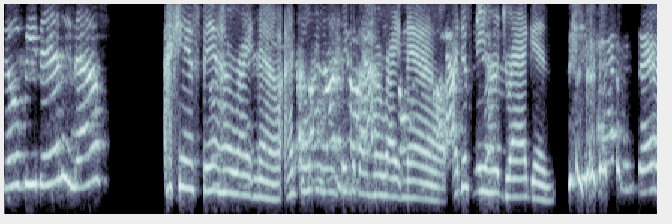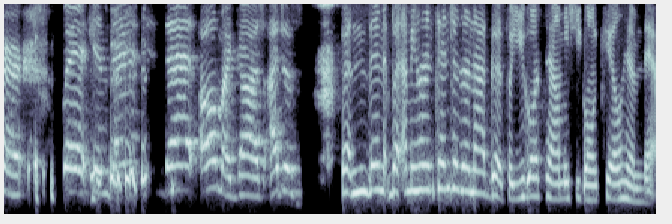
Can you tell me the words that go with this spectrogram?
Still be Dany now. I can't stand oh, her right now. I don't even right. think about her right now. I just need her dragon. I there. But in that, in that, oh my gosh, I just. But then, but I mean, her intentions are not good. So you gonna tell me she gonna kill him now?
